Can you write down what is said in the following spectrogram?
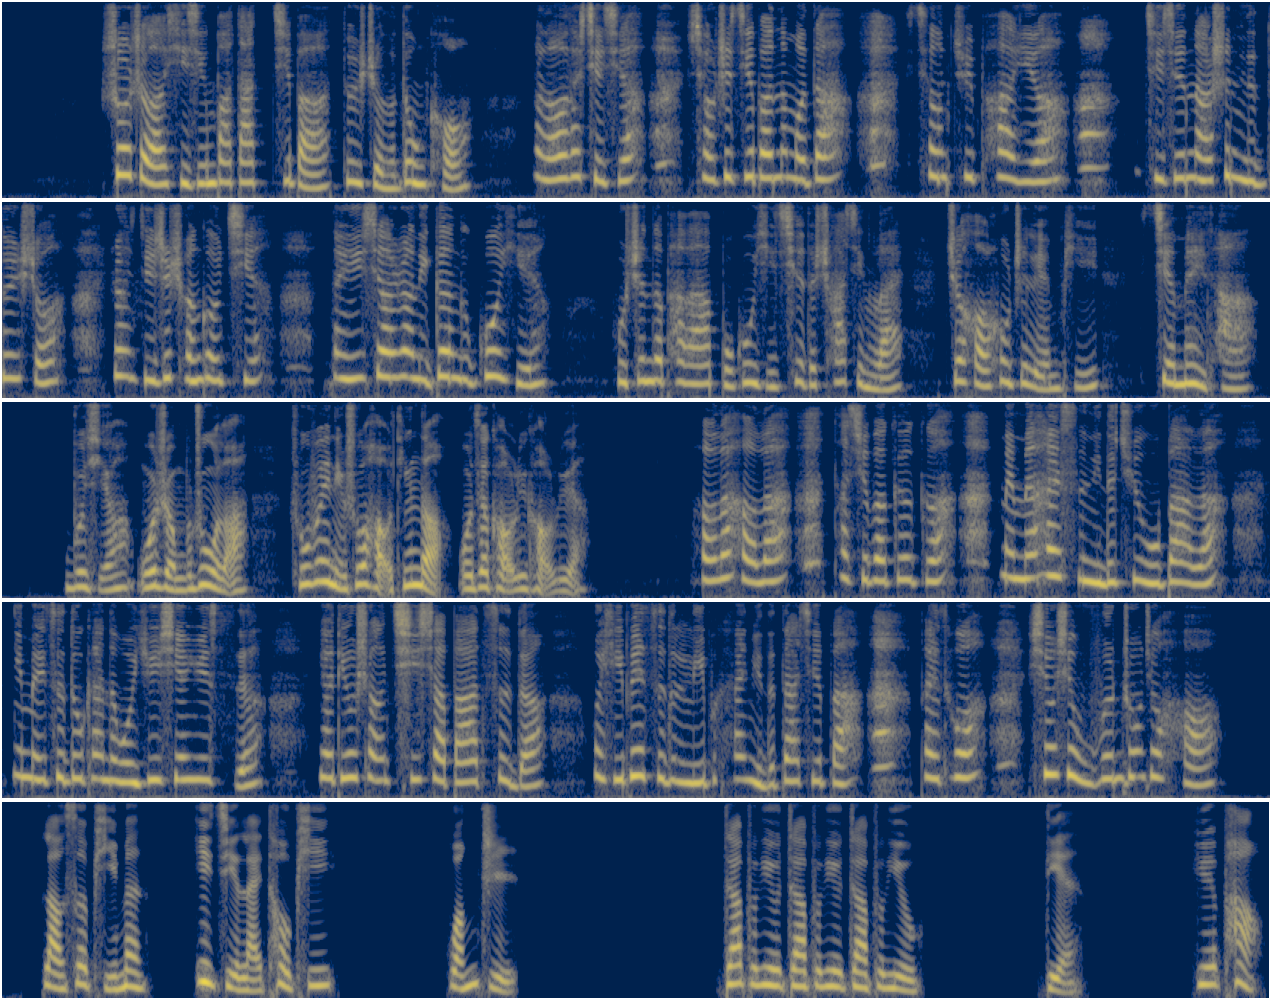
说着，已经把大鸡巴对准了洞口。饶了姐姐，小只鸡巴那么大，像惧怕一样。姐姐哪是你的对手？让姐姐喘口气，等一下让你干个过瘾。我真的怕他不顾一切的插进来，只好厚着脸皮献媚他。不行，我忍不住了，除非你说好听的，我再考虑考虑。好了好了，大鸡巴哥哥，妹妹害死你的巨无霸了。你每次都看得我欲仙欲死，要丢上七下八次的。我一辈子都离不开你的大鸡巴，拜托，休息五分钟就好。老色皮们，一起来透批，网址：w w w. 点约炮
